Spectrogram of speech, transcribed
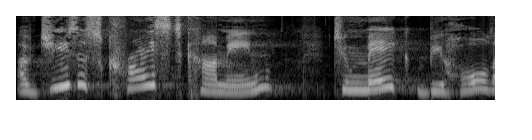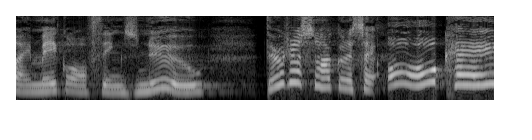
of Jesus Christ coming to make, behold, I make all things new, they're just not going to say, oh, okay,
